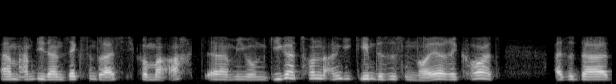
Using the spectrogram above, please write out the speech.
ähm, haben die dann 36,8 äh, Millionen Gigatonnen angegeben. Das ist ein neuer Rekord. Also da,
